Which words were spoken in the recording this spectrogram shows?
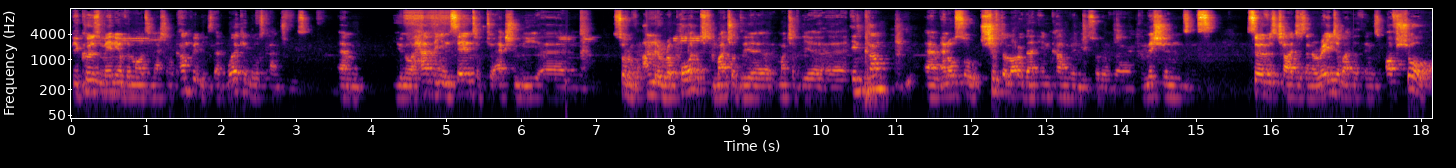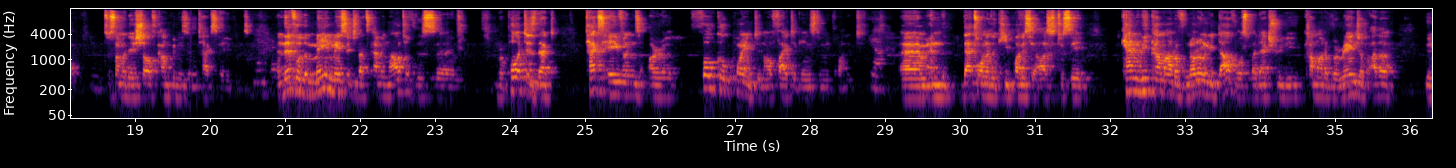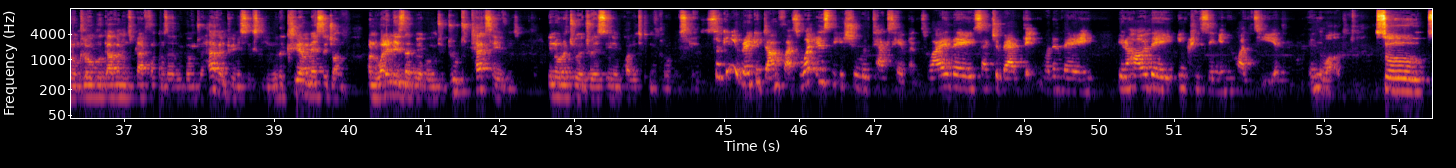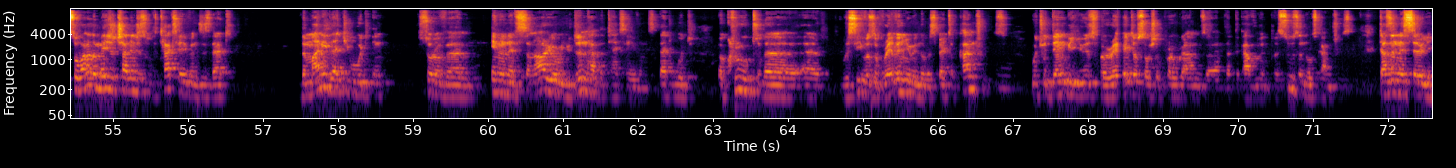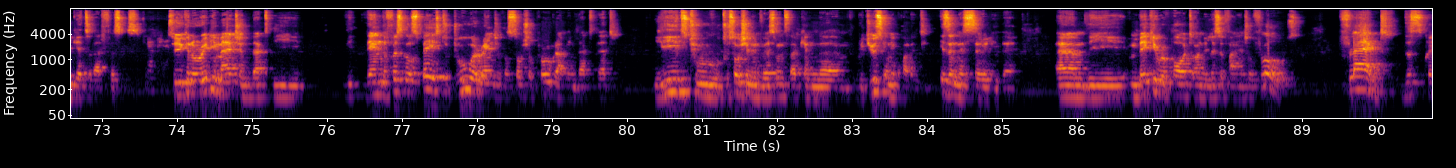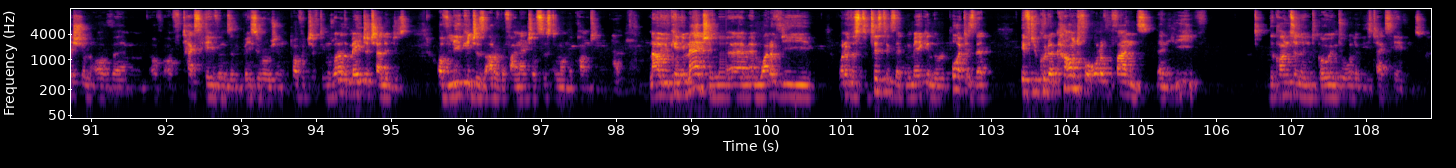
because many of the multinational companies that work in those countries um, you know, have the incentive to actually um, sort of underreport much of their much of their uh, income, um, and also shift a lot of that income into sort of uh, commissions and service charges and a range of other things offshore to some of their shelf companies and tax havens. And therefore, the main message that's coming out of this uh, report is that tax havens are a focal point in our fight against inequality. Yeah. Um, and that's one of the key policy asks to say, can we come out of not only Davos, but actually come out of a range of other you know, global governance platforms that we're going to have in 2016 with a clear message on, on what it is that we're going to do to tax havens in order to address inequality on a global scale. So can you break it down for us? What is the issue with tax havens? Why are they such a bad thing? What are they, you know, how are they increasing inequality in, in the world? So, so one of the major challenges with tax havens is that the money that you would in, sort of um, in a scenario where you didn't have the tax havens that would accrue to the uh, receivers of revenue in the respective countries, which would then be used for a range of social programs uh, that the government pursues in those countries, doesn't necessarily get to that fiscus. Okay. So you can already imagine that the, the then the fiscal space to do a range of the social programming that that leads to, to social investments that can um, reduce inequality isn't necessarily there. Um, the Mbeki report on illicit financial flows flagged this question of, um, of, of tax havens and base erosion profit shifting as one of the major challenges of leakages out of the financial system on the continent. Now you can imagine, um, and one of the one of the statistics that we make in the report is that if you could account for all of the funds that leave the continent going to all of these tax havens,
